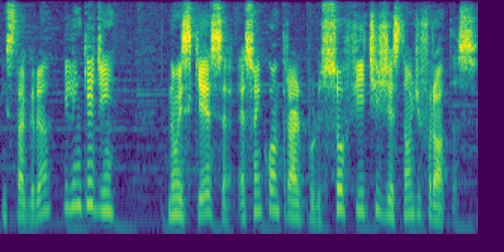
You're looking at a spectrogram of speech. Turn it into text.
Instagram e LinkedIn. Não esqueça, é só encontrar por Sofite Gestão de Frotas.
